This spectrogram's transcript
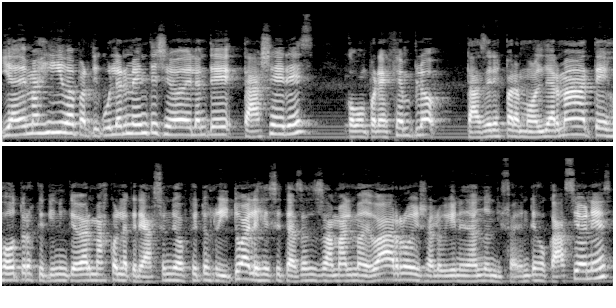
y además IVA particularmente lleva adelante talleres, como por ejemplo talleres para moldear mates, otros que tienen que ver más con la creación de objetos rituales, ese taller se llama Alma de Barro y ya lo viene dando en diferentes ocasiones,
